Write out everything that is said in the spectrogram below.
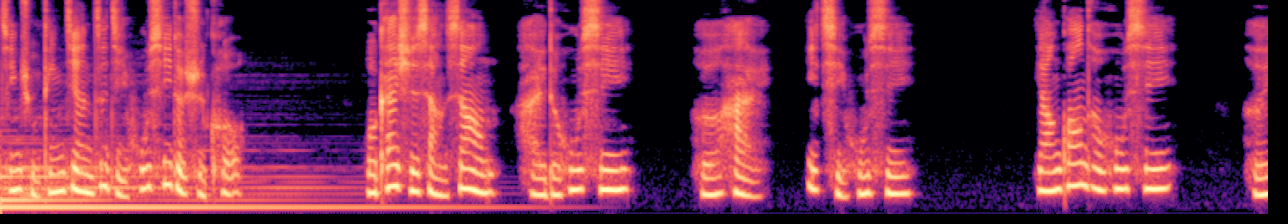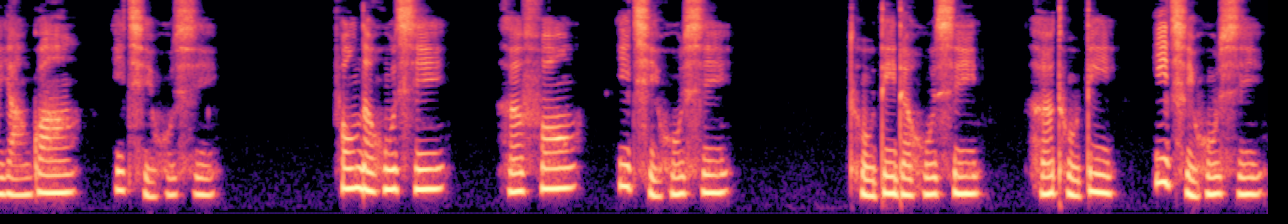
清楚听见自己呼吸的时刻，我开始想象海的呼吸和海一起呼吸，阳光的呼吸和阳光一起呼吸，风的呼吸和风一起呼吸，土地的呼吸和土地一起呼吸，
